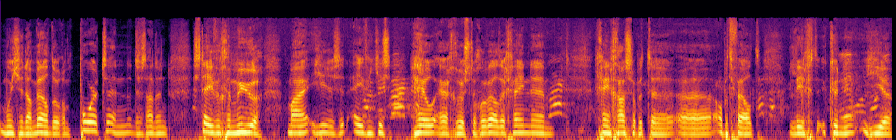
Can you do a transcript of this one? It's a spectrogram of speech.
moet je dan wel door een poort en er staat een stevige muur. Maar hier is het eventjes heel erg rustig. Hoewel er geen, eh, geen gas op het, eh, eh, op het veld ligt... kunnen hier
